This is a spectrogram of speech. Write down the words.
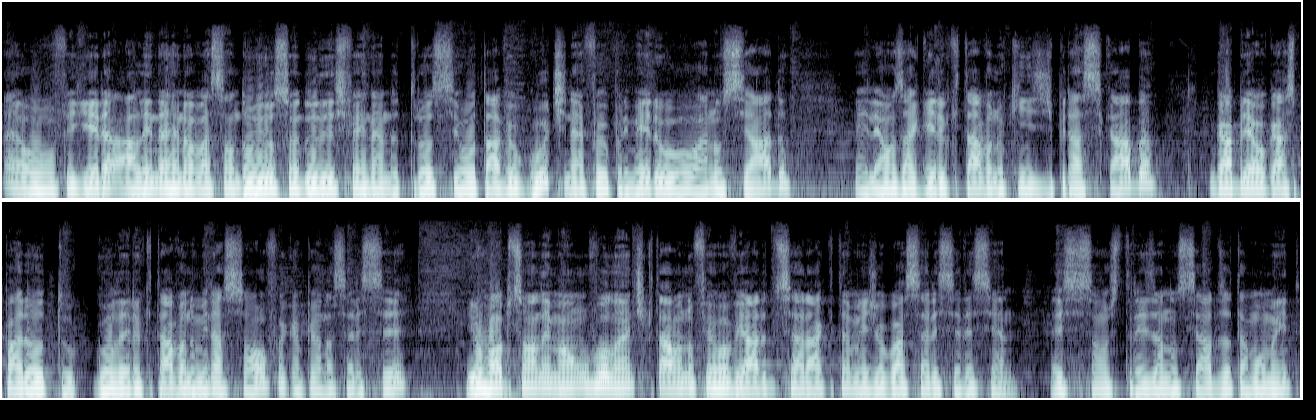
É, o Figueira, além da renovação do Wilson e do Luiz Fernando, trouxe o Otávio Guti, né? Foi o primeiro anunciado. Ele é um zagueiro que estava no 15 de Piracicaba. O Gabriel Gasparotto, goleiro que estava no Mirassol, foi campeão da Série C. E o Robson Alemão, um volante que estava no Ferroviário do Ceará, que também jogou a Série C desse ano. Esses são os três anunciados até o momento.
